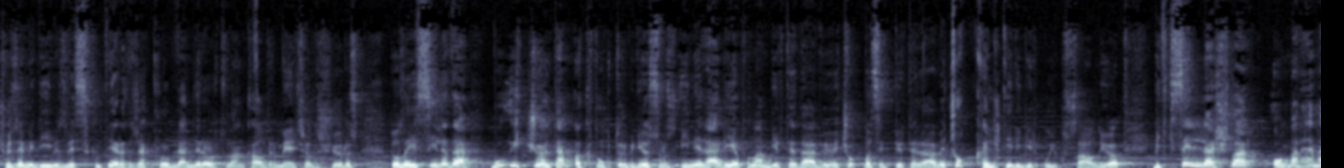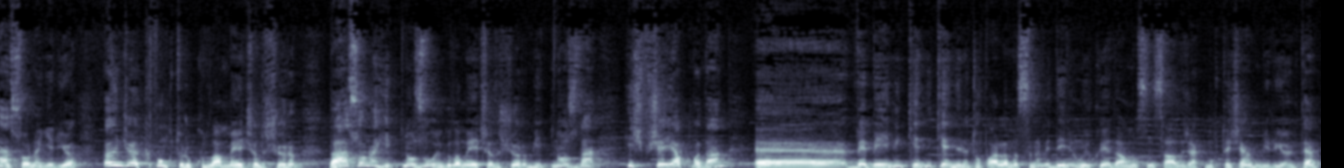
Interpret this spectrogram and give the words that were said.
çözemediğimiz ve sıkıntı yaratacak problemleri ortadan kaldırmaya çalışıyoruz. Dolayısıyla da bu üç yöntem akupunktur biliyorsunuz iğnelerle yapılan bir tedavi ve çok basit bir tedavi ve çok kaliteli bir uyku sağlıyor. Bitkisel ilaçlar ondan hemen sonra geliyor. Önce akupunkturu kullanmaya çalışıyorum. Daha sonra hipnozu uygulamaya çalışıyorum. Hipnozda hiçbir şey yapmadan e, ve beynin kendi kendini toparlamasını ve derin uykuya dalmasını sağlayacak muhteşem bir yöntem.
